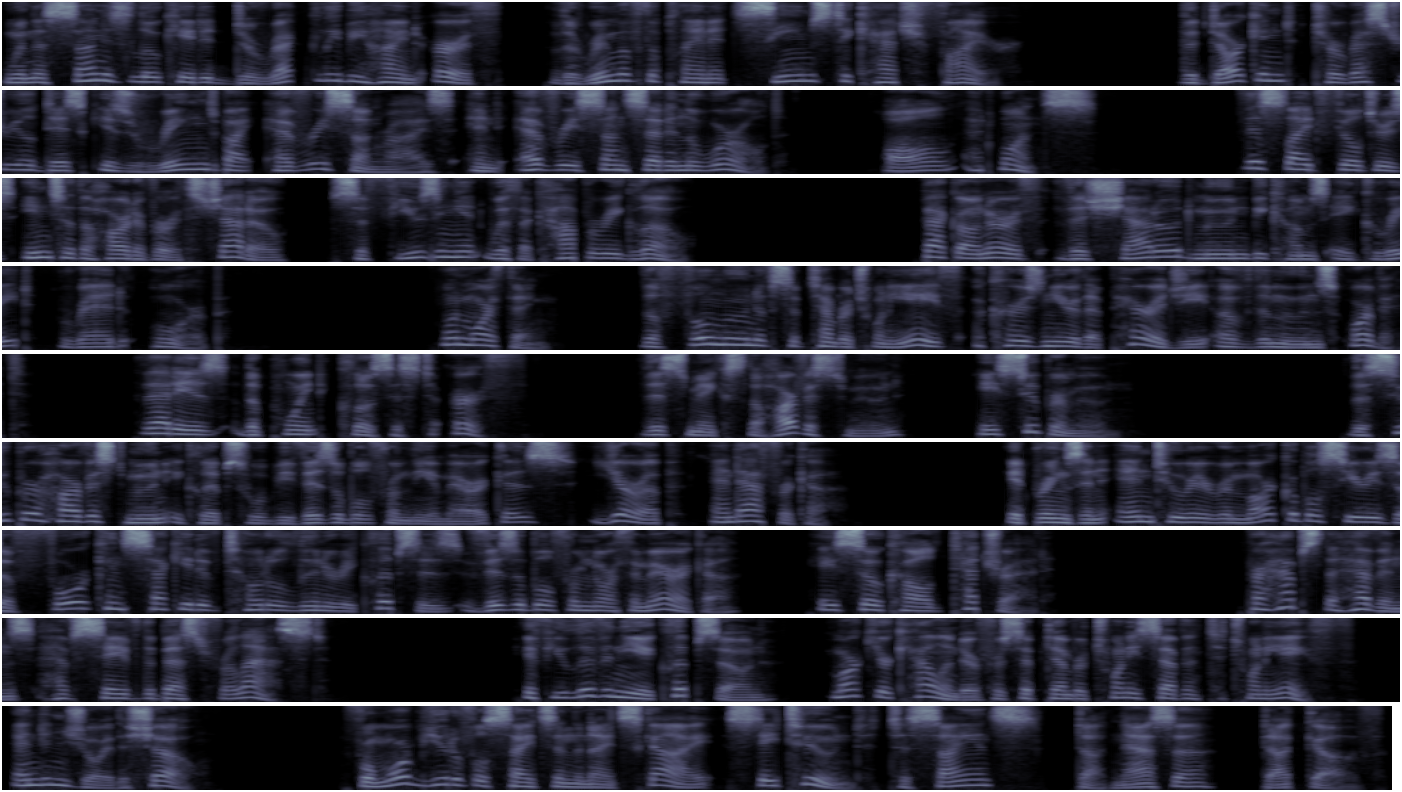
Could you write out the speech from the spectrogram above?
When the sun is located directly behind Earth, the rim of the planet seems to catch fire. The darkened terrestrial disk is ringed by every sunrise and every sunset in the world, all at once. This light filters into the heart of Earth's shadow, suffusing it with a coppery glow. Back on Earth, the shadowed moon becomes a great red orb. One more thing. The full moon of September 28th occurs near the perigee of the moon's orbit. That is, the point closest to Earth. This makes the harvest moon a supermoon. The super harvest moon eclipse will be visible from the Americas, Europe, and Africa. It brings an end to a remarkable series of four consecutive total lunar eclipses visible from North America, a so-called tetrad. Perhaps the heavens have saved the best for last. If you live in the eclipse zone, mark your calendar for September 27th to 28th and enjoy the show. For more beautiful sights in the night sky, stay tuned to science.nasa.gov.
